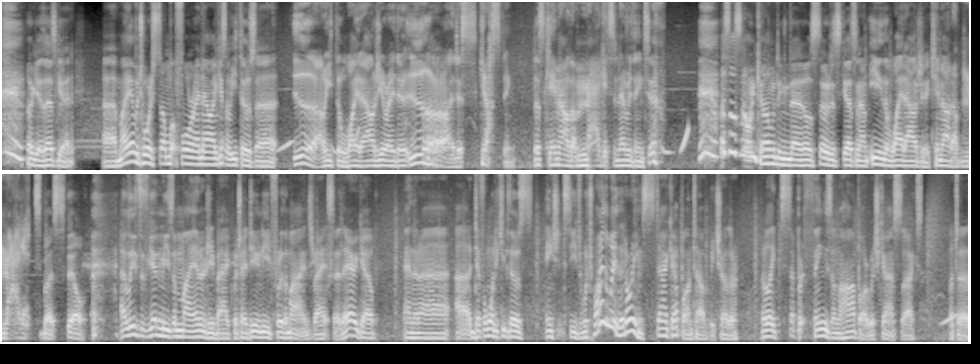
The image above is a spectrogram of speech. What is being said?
okay, that's good. Uh, my inventory's somewhat full right now. I guess I'll eat those, uh, ugh, I'll eat the white algae right there. Ugh, disgusting. This came out of the maggots and everything, too. I saw someone commenting that it was so disgusting. I'm eating the white algae. It came out of maggots, but still. At least it's getting me some of my energy back, which I do need for the mines, right? So there you go. And then uh, I definitely want to keep those ancient seeds, which, by the way, they don't even stack up on top of each other. They're like separate things on the hotbar, which kind of sucks. But uh,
